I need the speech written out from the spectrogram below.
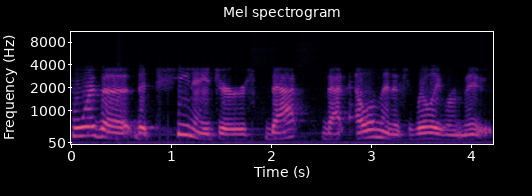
for the the teenagers, that that element is really removed.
